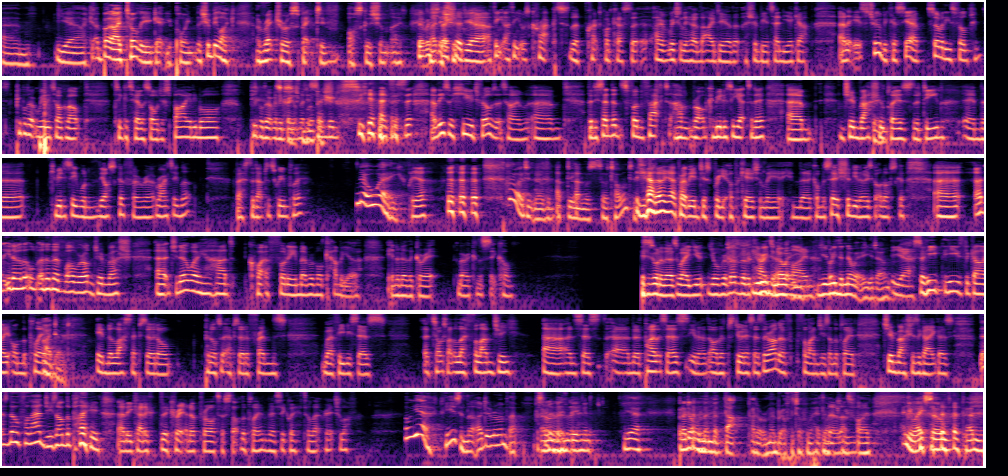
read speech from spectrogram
um, yeah, but I totally get your point. There should be like a retrospective Oscars, shouldn't there? They, Like, they they should, yeah. I think I think it was Cracked, the Cracked podcast that I originally heard that idea that there should be a ten year gap, and it's true because yeah, some of these films people don't really talk about Tinker Tailor Soldier Spy anymore. People don't really up the. Descendants. yeah, and these were huge films at the time. Um, the Descendants, fun fact, I haven't brought up Community yet today. Um, Jim Rash, who plays the dean in uh, Community, won the Oscar for uh, writing that best adapted screenplay. No way. Yeah. No, I didn't know that Uh, Dean uh, was so talented. Yeah, no, yeah. Apparently, he'd just bring it up occasionally in the conversation. You know, he's got an Oscar, uh, and you know, a little another. While we're on Jim Rash, uh, do you know where he had quite a funny, memorable cameo in another great American sitcom? This is one of those where you you'll remember the You character either know it, line. you, you either know it or you don't. yeah, so he he's the guy on the plane I don't. in the last episode or penultimate episode of Friends, where Phoebe says, uh, talks about the left phalange, uh, and says, uh, and the pilot says, you know, or the stewardess says, there are no phalanges on the plane. Jim Rash is the guy that goes, there's no phalanges on the plane, and he kind of they create an uproar to stop the plane, basically, to let Rachel off. Oh yeah, he is in that. I do remember that. It's I remember him being in it. Yeah, but I don't remember that. I don't remember it off the top of my head. Like No, that's fine. uh, Anyway, so um,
